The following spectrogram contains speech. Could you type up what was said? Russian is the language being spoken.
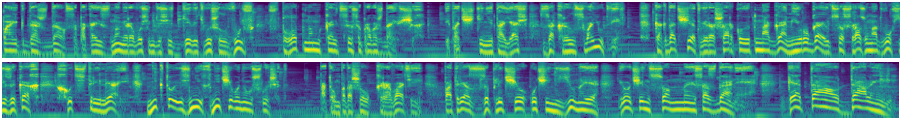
Спайк дождался, пока из номера 89 вышел Вульф в плотном кольце сопровождающих и, почти не таясь, закрыл свою дверь. Когда четверо шаркают ногами и ругаются сразу на двух языках, хоть стреляй, никто из них ничего не услышит. Потом подошел к кровати, потряс за плечо очень юное и очень сонное создание. «Get out, darling!»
